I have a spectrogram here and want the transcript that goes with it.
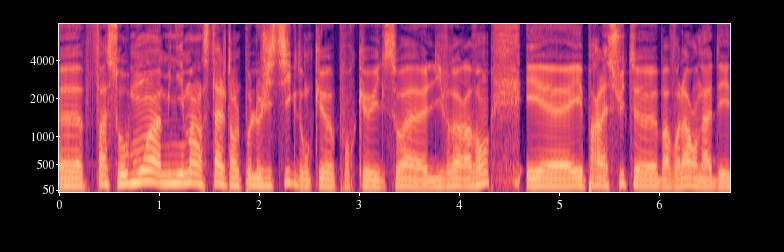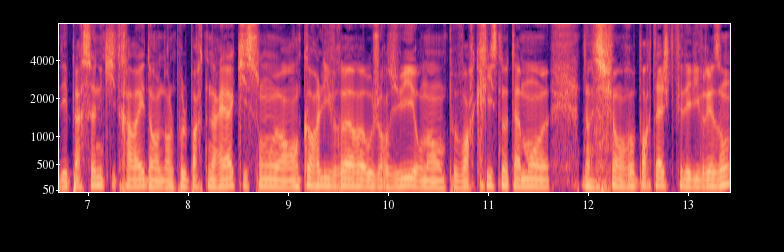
euh, fassent au moins un minima un stage dans le pôle logistique, donc euh, pour qu'ils soient euh, livreurs avant. Et, et, par la suite, bah voilà, on a des, des personnes qui travaillent dans, dans, le pôle partenariat qui sont encore livreurs aujourd'hui. On, on peut voir Chris notamment dans différents reportages qui fait des livraisons.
